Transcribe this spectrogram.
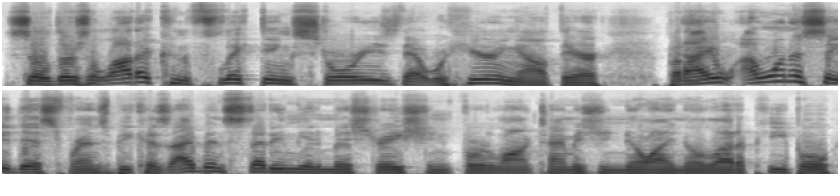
So there's a lot of conflicting stories that we're hearing out there. But I, I want to say this, friends, because I've been studying the administration for a long time. As you know, I know a lot of people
